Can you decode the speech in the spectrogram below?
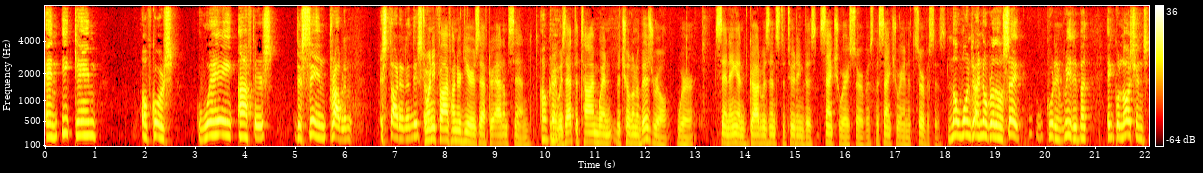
and it came, of course, way after the sin problem started in this. 2,500 years after Adam sinned. Okay. It was at the time when the children of Israel were sinning, and God was instituting the sanctuary service, the sanctuary and its services. No wonder, I know Brother Jose couldn't read it, but in Colossians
